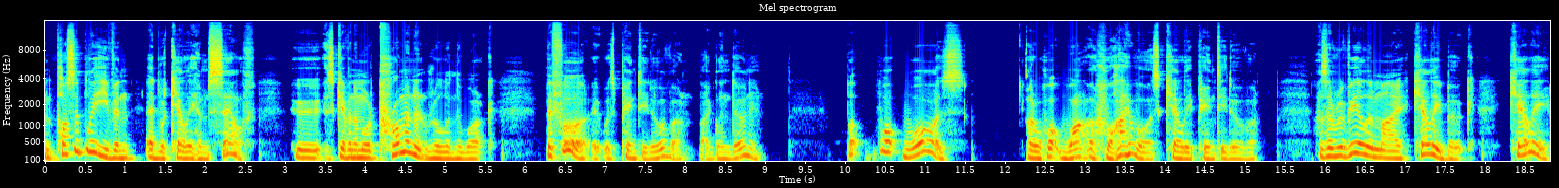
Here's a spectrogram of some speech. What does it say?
and possibly even Edward Kelly himself, who is given a more prominent role in the work before it was painted over by Glindoni. But what was, or what or why was Kelly painted over? As I reveal in my Kelly book, Kelly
